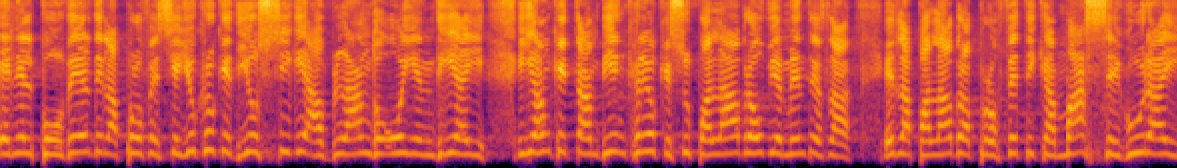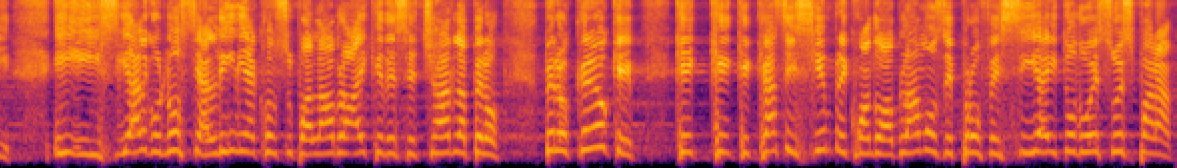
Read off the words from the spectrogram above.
en el poder de la profecía, yo creo que Dios sigue hablando hoy en día. Y, y aunque también creo que su palabra, obviamente, es la, es la palabra profética más segura. Y, y, si algo no se alinea con su palabra, hay que desecharla. Pero, pero creo que, que, que- casi siempre cuando hablamos de profecía y todo eso es para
